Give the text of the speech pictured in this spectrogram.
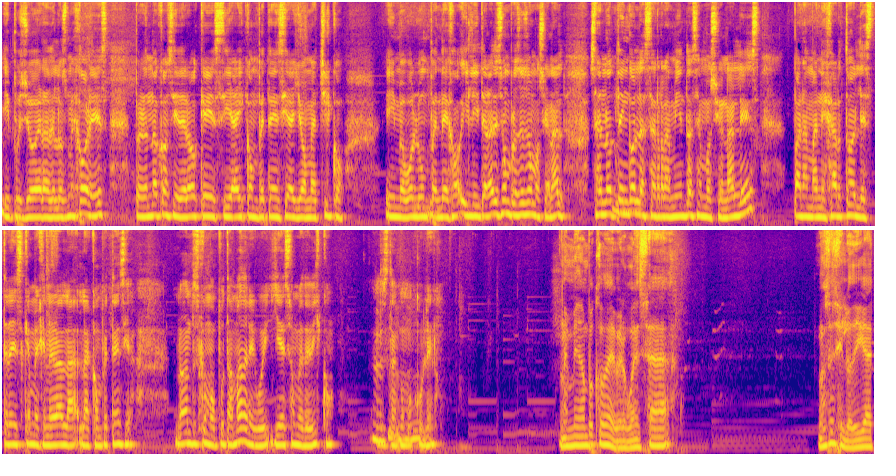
y pues yo era de los mejores, pero no consideró que si hay competencia yo me achico y me vuelvo un pendejo. Y literal es un proceso emocional. O sea, no tengo las herramientas emocionales para manejar todo el estrés que me genera la, la competencia. ¿No? Entonces como puta madre, güey. Y a eso me dedico. Entonces está como culero. A mí me da un poco de vergüenza. No sé si lo diga.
